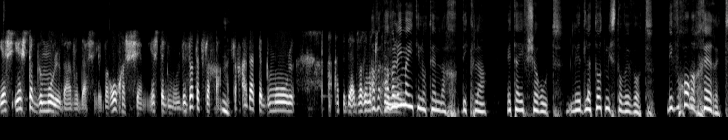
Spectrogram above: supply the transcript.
יש, יש תגמול בעבודה שלי, ברוך השם, יש תגמול, וזאת הצלחה. Mm. הצלחה זה התגמול, אתה יודע, הדברים הקטנים. אבל אם הייתי נותן לך, דקלה, את האפשרות לדלתות מסתובבות, לבחור mm. אחרת,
